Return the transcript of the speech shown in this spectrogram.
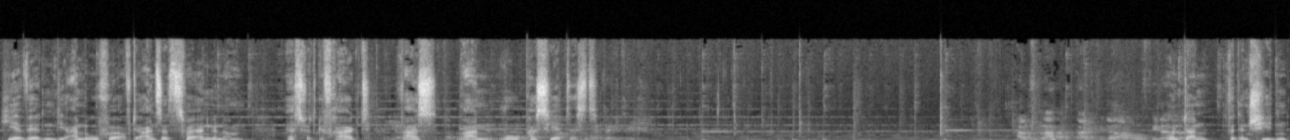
Hier werden die Anrufe auf der 112 angenommen. Es wird gefragt, was, wann, wo passiert ist. Und dann wird entschieden,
